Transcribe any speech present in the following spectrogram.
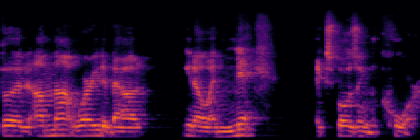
but I'm not worried about you know a nick exposing the core.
